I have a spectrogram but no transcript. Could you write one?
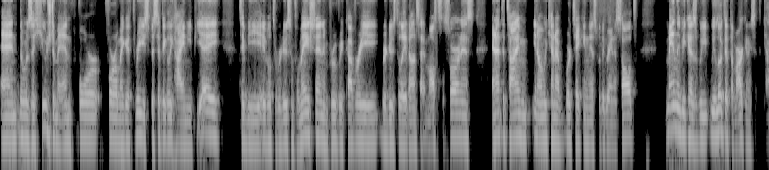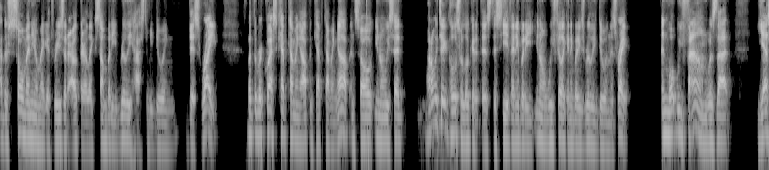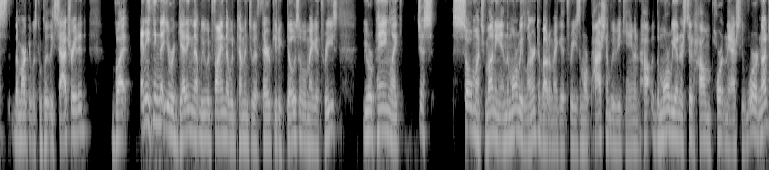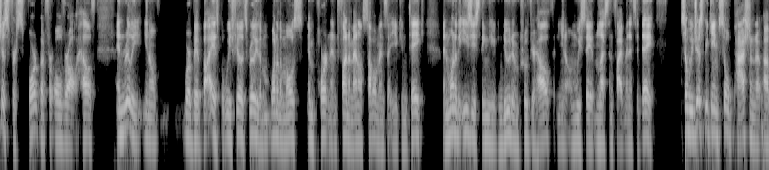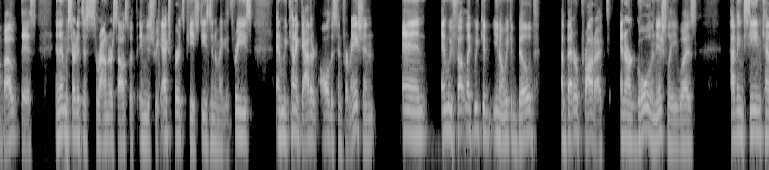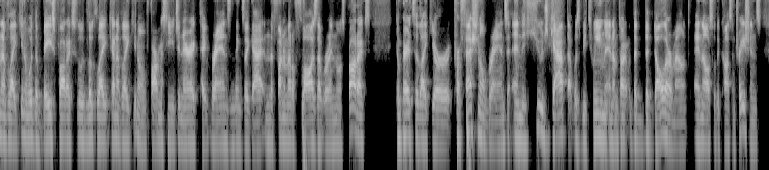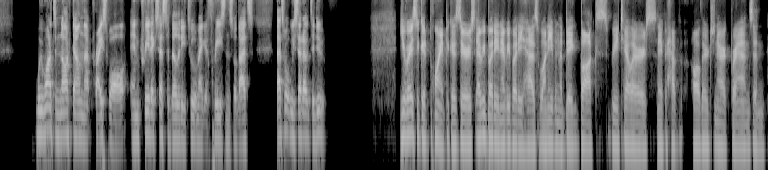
And there was a huge demand for for omega-3 specifically high in epa to be able to reduce inflammation improve recovery reduce delayed onset muscle soreness. And at the time you know we kind of were taking this with a grain of salt mainly because we we looked at the market and said god there's so many omega-3s that are out there. Like somebody really has to be doing this right. But the request kept coming up and kept coming up. And so, you know, we said, why don't we take a closer look at this to see if anybody, you know, we feel like anybody's really doing this right. And what we found was that, yes, the market was completely saturated, but anything that you were getting that we would find that would come into a therapeutic dose of omega 3s, you were paying like just so much money and the more we learned about omega 3s the more passionate we became and how the more we understood how important they actually were not just for sport but for overall health and really you know we're a bit biased but we feel it's really the, one of the most important and fundamental supplements that you can take and one of the easiest things you can do to improve your health you know and we say in less than five minutes a day. So we just became so passionate about this and then we started to surround ourselves with industry experts phds in omega-3s and we kind of gathered all this information and and we felt like we could you know we could build a better product and our goal initially was having seen kind of like you know what the base products would look like kind of like you know pharmacy generic type brands and things like that and the fundamental flaws that were in those products compared to like your professional brands and the huge gap that was between and i'm talking the, the dollar amount and also the concentrations we wanted to knock down that price wall and create accessibility to omega 3s and so that's that's what we set out to do you raise a good point because there's everybody and everybody has one, even the big box retailers, they have all their generic brands. And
